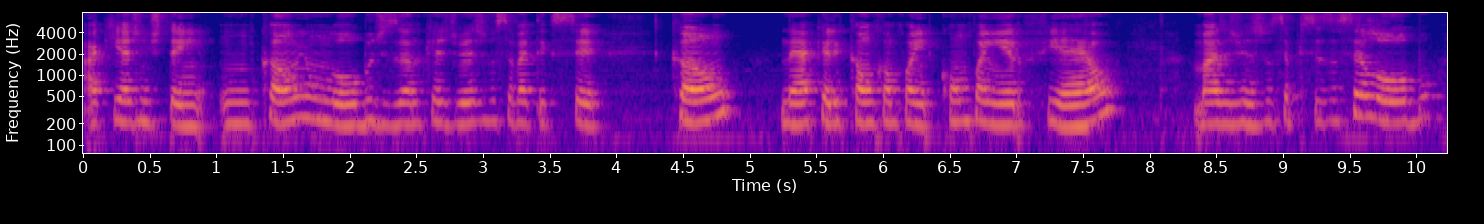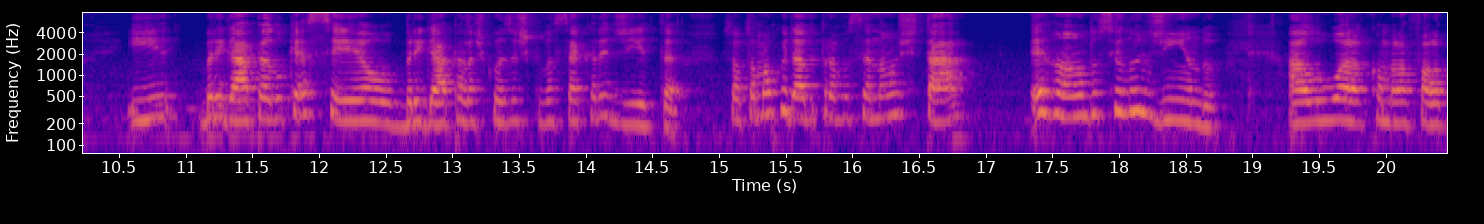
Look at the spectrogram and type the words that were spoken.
Aqui a gente tem um cão e um lobo dizendo que às vezes você vai ter que ser cão, né? Aquele cão companheiro fiel, mas às vezes você precisa ser lobo e brigar pelo que é seu, brigar pelas coisas que você acredita. Só toma cuidado para você não estar errando, se iludindo. A lua, como ela fala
